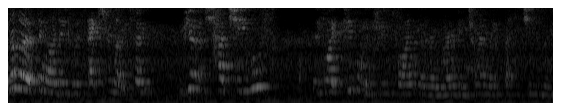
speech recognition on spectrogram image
another thing I did was extrudate. So if you ever had Cheezels, there's like people in food science over in Werribee trying to make better Cheezels.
